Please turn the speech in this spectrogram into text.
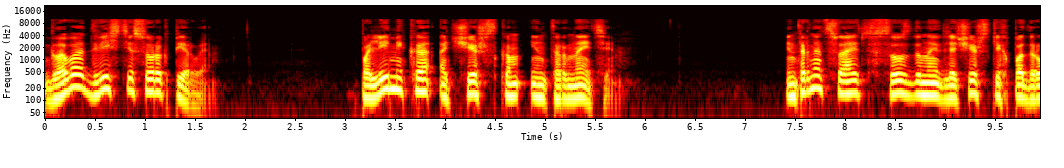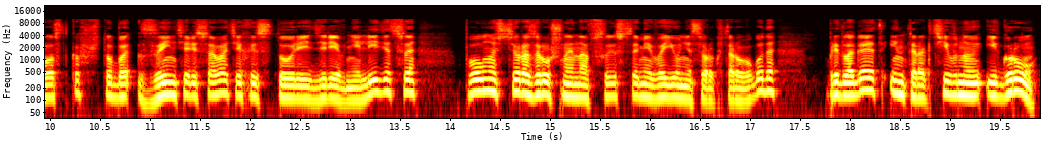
Глава 241. Полемика о чешском интернете. Интернет-сайт, созданный для чешских подростков, чтобы заинтересовать их историей деревни Лидице, полностью разрушенной нацистами в июне 42 года, предлагает интерактивную игру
